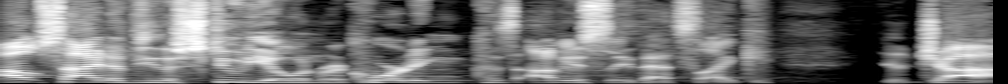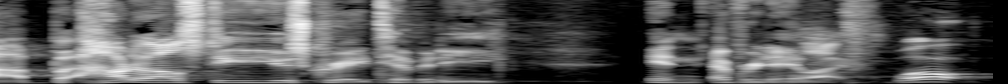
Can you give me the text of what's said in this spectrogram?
outside of the studio and recording? Because obviously that's like your job. But how else do you use creativity in everyday life? Well,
